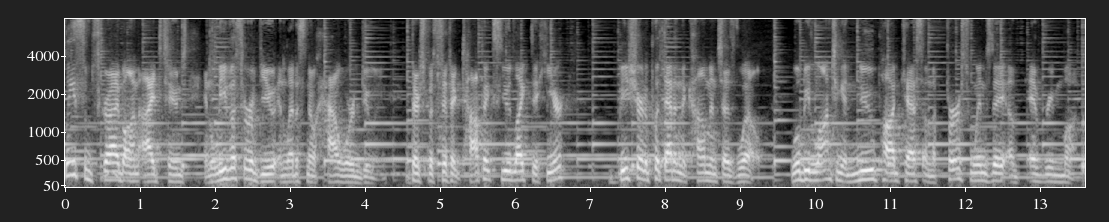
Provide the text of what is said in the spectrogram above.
please subscribe on iTunes and leave us a review and let us know how we're doing. If there's specific topics you'd like to hear, be sure to put that in the comments as well. We'll be launching a new podcast on the first Wednesday of every month.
